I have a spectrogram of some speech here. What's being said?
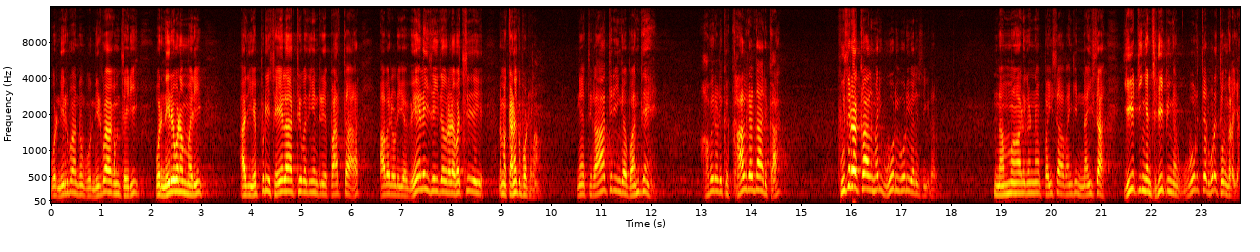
ஒரு நிர்வாகம் ஒரு நிர்வாகம் சரி ஒரு நிறுவனம் மாதிரி அது எப்படி செயலாற்றுவது என்று பார்த்தால் அவருடைய வேலை செய்தவர்களை வச்சு நம்ம கணக்கு போட்டலாம் நேற்று ராத்திரி இங்கே வந்தேன். அவர்களுக்கு கால்கள் தான் இருக்கா? குதிரைக்கால் மாதிரி ஓடி ஓடி வேலை செய்கிறார் நம்ம ஆளுங்கன்னா பைசா வாங்கி நைஸாக ஈட்டிங் அண்ட் ஸ்லீப்பிங் அண்ட் ஒருத்தர் கூட தூங்கலையா?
